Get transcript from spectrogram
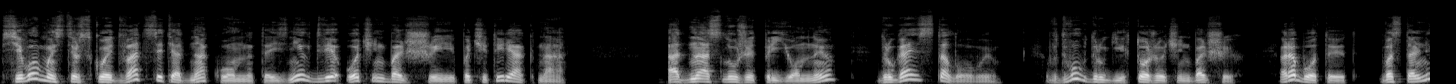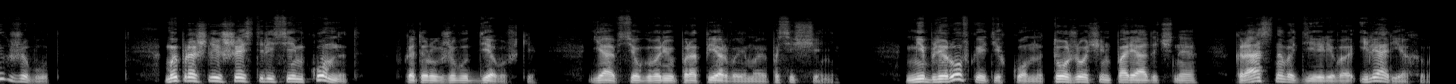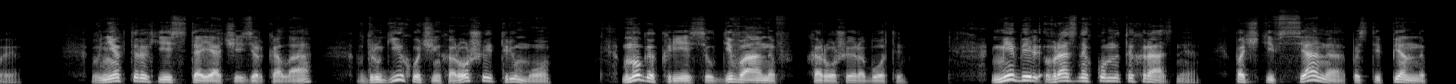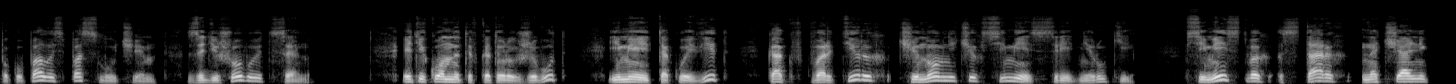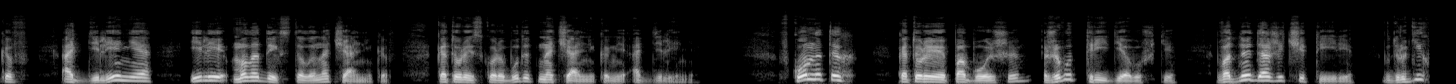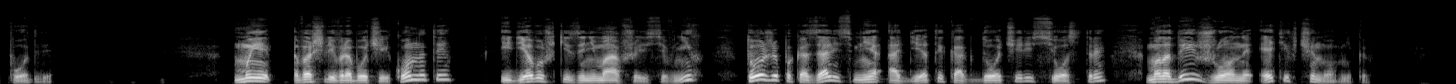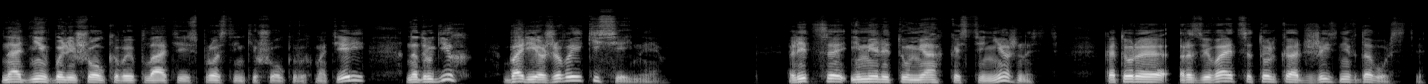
Всего в мастерской 21 комната, из них две очень большие, по четыре окна. Одна служит приемную, другая — столовую. В двух других, тоже очень больших, работают, в остальных живут. Мы прошли шесть или семь комнат, в которых живут девушки. Я все говорю про первое мое посещение. Меблировка этих комнат тоже очень порядочная, красного дерева или ореховая. В некоторых есть стоячие зеркала, в других очень хорошие трюмо. Много кресел, диванов хорошей работы. Мебель в разных комнатах разная. Почти вся она постепенно покупалась по случаям, за дешевую цену. Эти комнаты, в которых живут, имеют такой вид, как в квартирах чиновничьих семейств средней руки, в семействах старых начальников отделения или молодых столоначальников, которые скоро будут начальниками отделения. В комнатах, которые побольше, живут три девушки, в одной даже четыре, в других по две. Мы вошли в рабочие комнаты, и девушки, занимавшиеся в них, тоже показались мне одеты как дочери, сестры, молодые жены этих чиновников. На одних были шелковые платья из простеньких шелковых материй, на других — барежевые кисейные. Лица имели ту мягкость и нежность, которая развивается только от жизни в довольстве.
